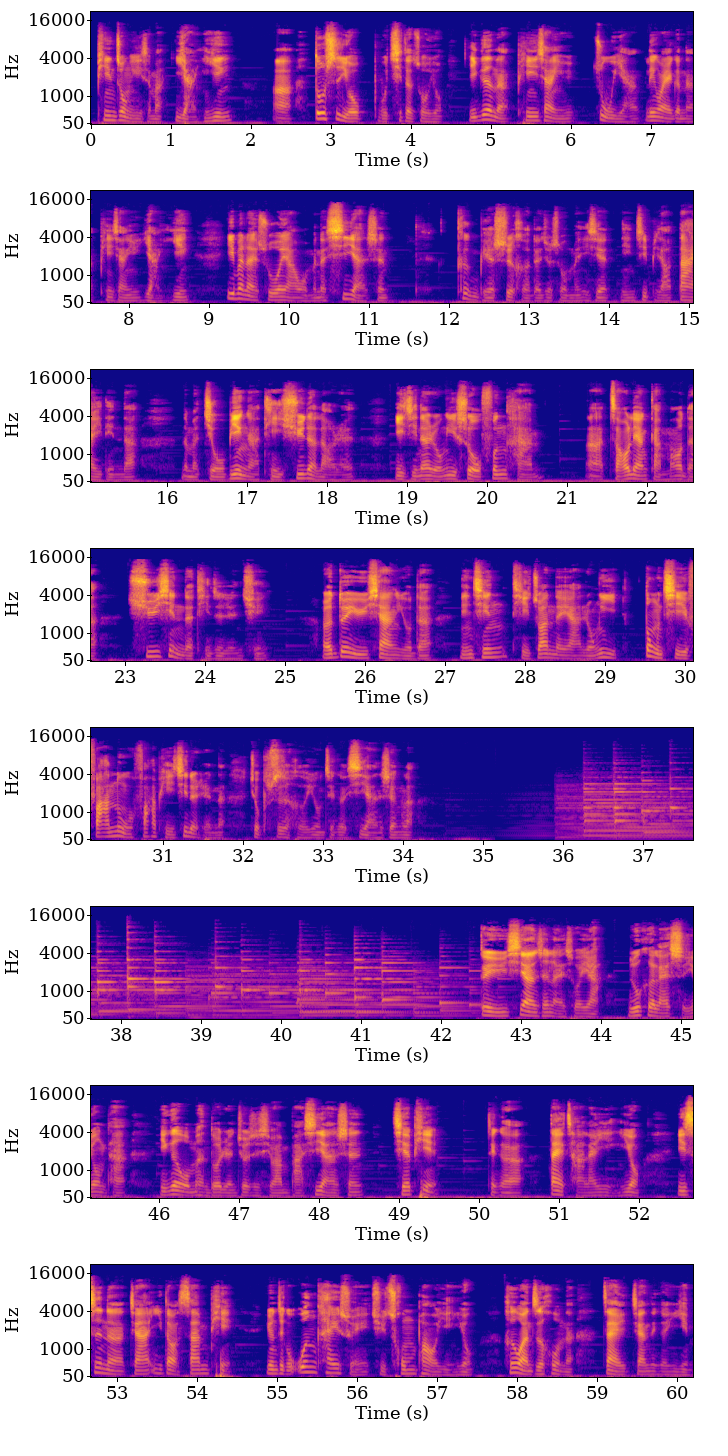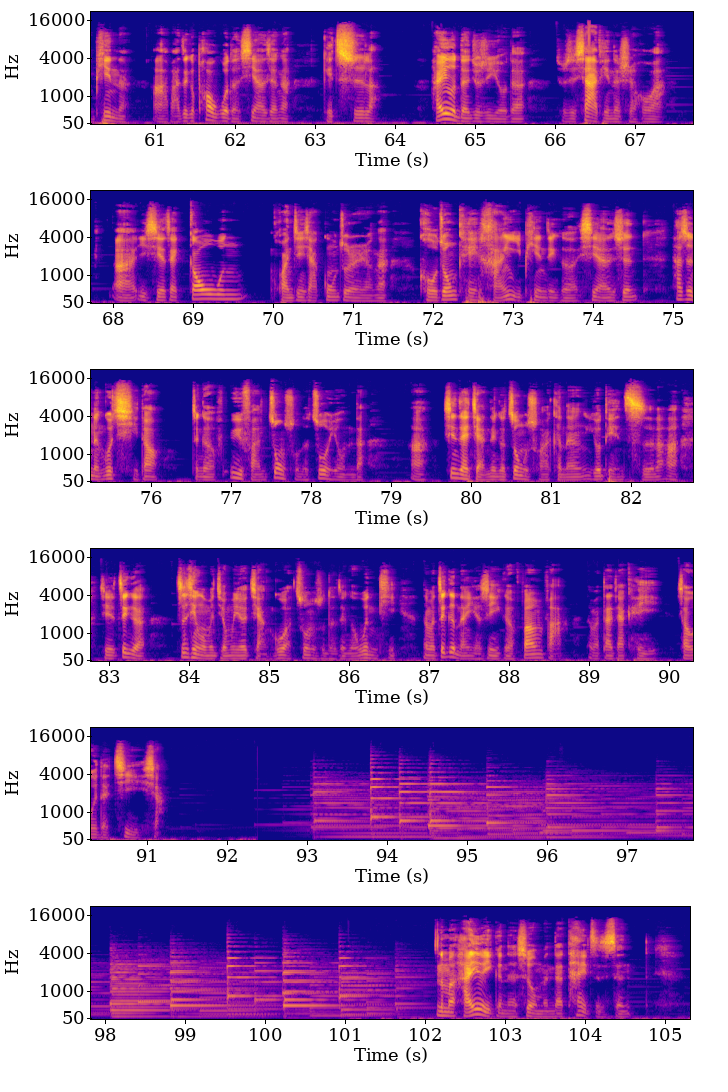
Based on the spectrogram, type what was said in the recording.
偏重于什么养阴啊，都是有补气的作用。一个呢偏向于助阳，另外一个呢偏向于养阴。一般来说呀，我们的西洋参特别适合的就是我们一些年纪比较大一点的，那么久病啊、体虚的老人，以及呢容易受风寒啊、着凉感冒的虚性的体质人群。而对于像有的年轻体壮的呀，容易动气、发怒、发脾气的人呢，就不适合用这个西洋参了。对于西洋参来说呀，如何来使用它？一个，我们很多人就是喜欢把西洋参切片，这个代茶来饮用，一次呢加一到三片，用这个温开水去冲泡饮用，喝完之后呢。再将这个饮片呢，啊，把这个泡过的西洋参啊给吃了。还有的就是有的就是夏天的时候啊，啊，一些在高温环境下工作的人啊，口中可以含一片这个西洋参，它是能够起到这个预防中暑的作用的啊。现在讲这个中暑啊，可能有点迟了啊。其实这个之前我们节目有讲过中暑的这个问题，那么这个呢也是一个方法。那么大家可以稍微的记一下。那么还有一个呢，是我们的太子参。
